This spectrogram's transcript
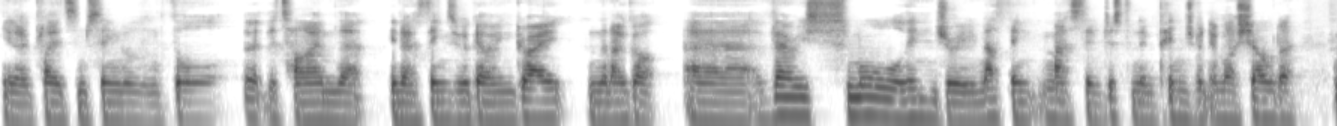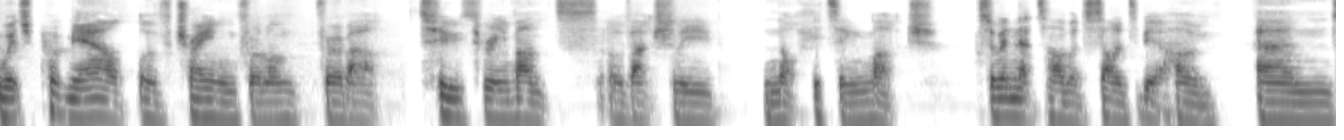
you know played some singles, and thought at the time that you know things were going great. And then I got uh, a very small injury, nothing massive, just an impingement in my shoulder, which put me out of training for a long for about two three months of actually not hitting much. So in that time, I decided to be at home. And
